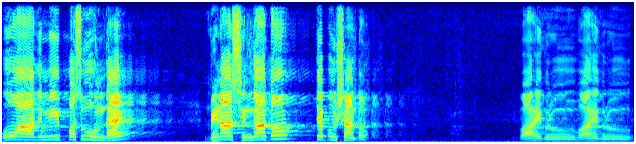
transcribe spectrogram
ਉਹ ਆਦਮੀ ਪਸ਼ੂ ਹੁੰਦਾ ਹੈ, ਬਿਨਾ ਸਿੰਘਾਂ ਤੋਂ ਤੇ ਪੂਛਾਂ ਤੋਂ। ਵਾਹਿਗੁਰੂ ਵਾਹਿਗੁਰੂ।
